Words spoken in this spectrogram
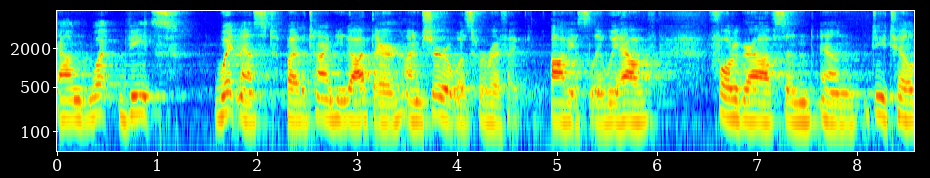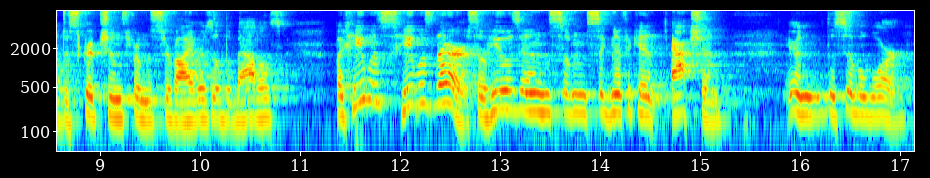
And what Viets witnessed by the time he got there, I'm sure it was horrific. Obviously, we have photographs and, and detailed descriptions from the survivors of the battles. But he was, he was there, so he was in some significant action in the Civil War.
